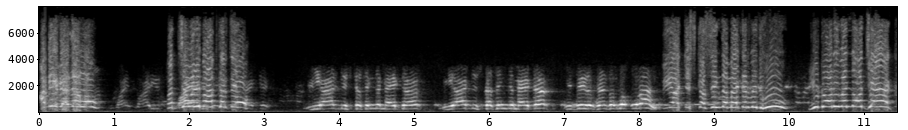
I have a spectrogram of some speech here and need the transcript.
ابھی پیدا ہوا ہوں۔ Why والی بات کرتے ہو؟ We are discussing the matter. We are discussing the matter with the reference of the Quran. We are discussing the matter with who? You don't even know Jack.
